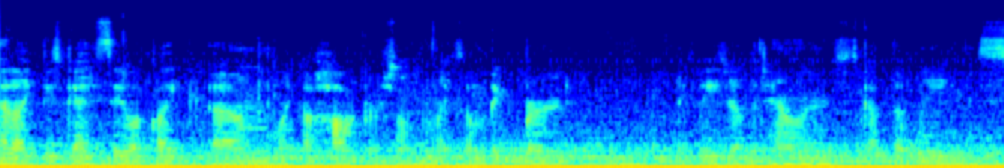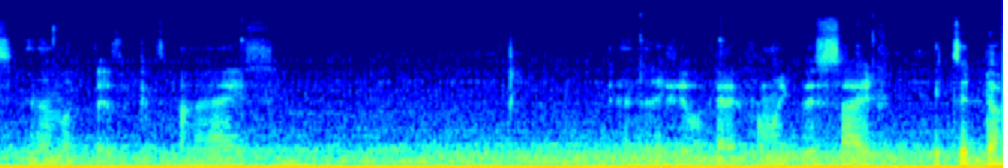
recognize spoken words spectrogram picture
I like these guys. They look like um like a hawk or something, like some big bird. Like these are the talons. It's got the wings, and then look, there's like its eyes. And then if you look at it from like this side, it's a duck.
